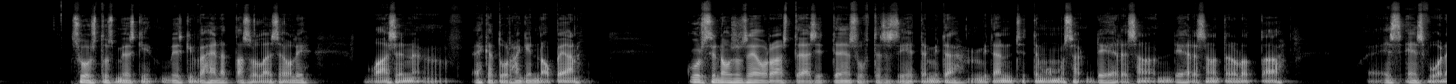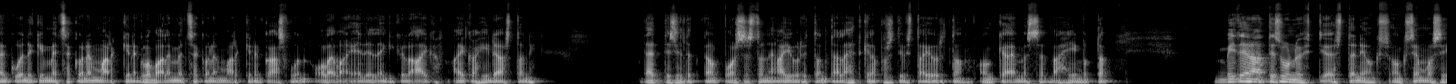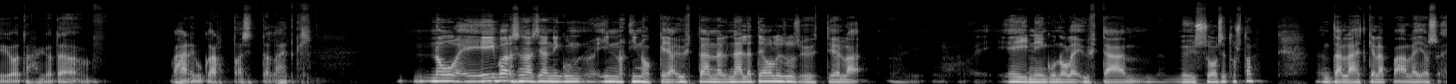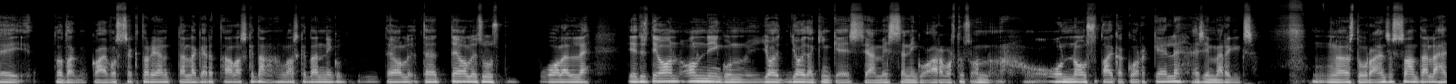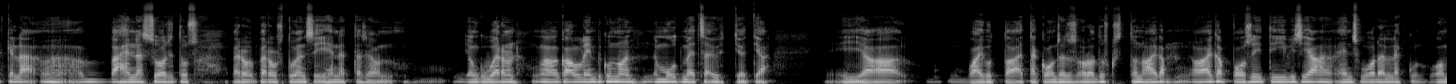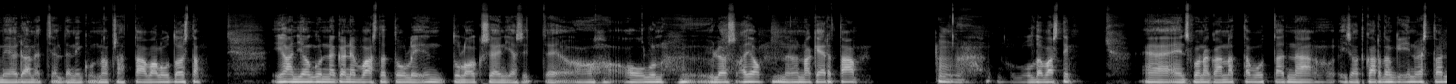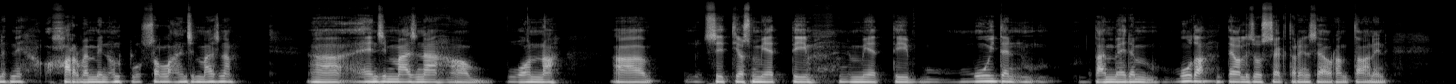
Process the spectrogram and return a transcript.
suositus myöskin, myöskin vähennä tasolla ja se oli vaan sen ehkä turhankin nopean kurssinousun seurausta ja sitten suhteessa siihen, että mitä, mitä nyt sitten muun muassa DR, sano, DR sanotaan odottaa ens, ensi vuoden kuitenkin metsäkonemarkkinan, globaalin metsäkonemarkkinan kasvun olevan edelleenkin kyllä aika, aika hidasta, niin näytti siltä, että on Ponssesta ne ajurit on tällä hetkellä, positiiviset ajurit on, on käymässä vähin, mutta miten Antti sun yhtiöistä, niin onko semmoisia, joita, joita vähän niin kuin karttaisit tällä hetkellä? No ei varsinaisia niin kuin inhokkeja yhtään. Näillä teollisuusyhtiöillä ei niin kuin ole yhtään myyssuositusta tällä hetkellä päälle, jos ei tuota kaivossektoria nyt tällä kertaa lasketa, lasketa niin kuin teolli, te, teollisuuspuolelle. Tietysti on, on niin kuin jo, joitakin keissejä, missä niin kuin arvostus on, on noussut aika korkealle. Esimerkiksi Stura Ensossa on tällä hetkellä vähennässuositus perustuen siihen, että se on jonkun verran kalliimpi kuin noin muut metsäyhtiöt ja, ja vaikuttaa, että konsensusodotukset on aika, aika positiivisia ensi vuodelle, kun huomioidaan, että sieltä niin kuin napsahtaa valuutoista ihan jonkunnäköinen vastatuli tulokseen ja sitten Oulun ylösajo nakertaa luultavasti ensi vuonna kannattavuutta, että nämä isot kartonki-investoinnit niin harvemmin on plussalla ensimmäisenä, ensimmäisenä vuonna. Sitten jos miettii, miettii muiden tai meidän muuta teollisuussektorin seurantaa, niin,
